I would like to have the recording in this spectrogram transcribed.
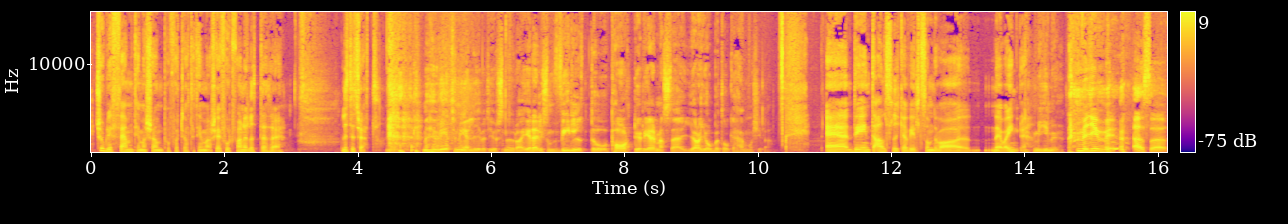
jag tror det blev fem timmars sömn på 48 timmar så jag är fortfarande lite, sådär, lite trött. Men hur är turnélivet just nu då? Är det liksom vilt och party eller är det mest här, göra jobbet och åka hem och chilla? Eh, det är inte alls lika vilt som det var när jag var yngre. Med Jimmy? Med Jimmy. alltså,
